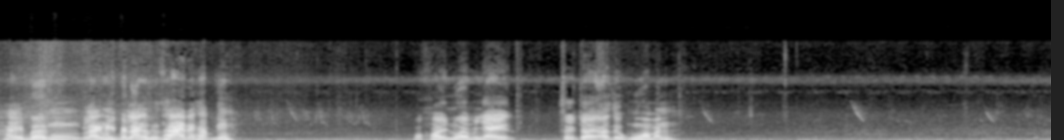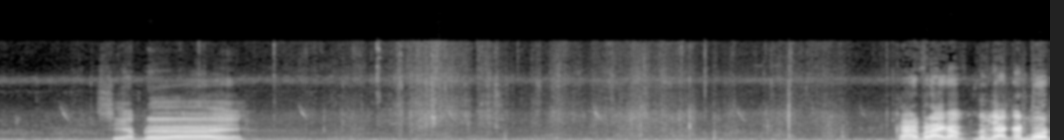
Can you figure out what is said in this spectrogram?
ให้เบิ้งหลังนี้เป็นหลังสุดท้ายนะครับนี่บอกหอยนวลไม่ใหญ่สั่งจอยเอาแต่หัวมัน เสียบเลย ขาดไปได้ครับน้ำยากันบด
